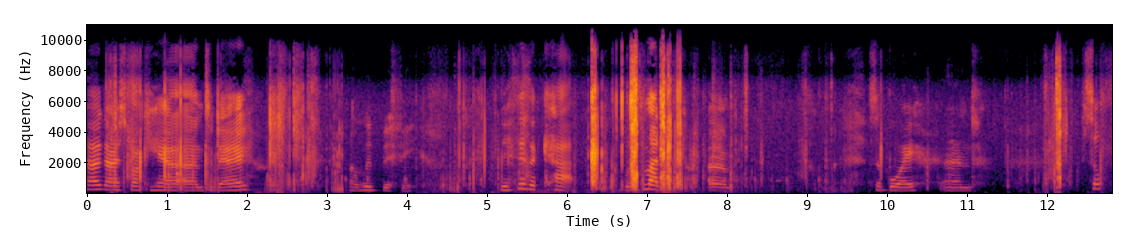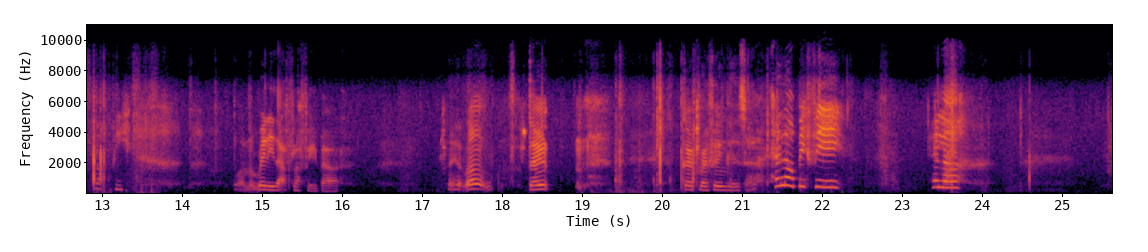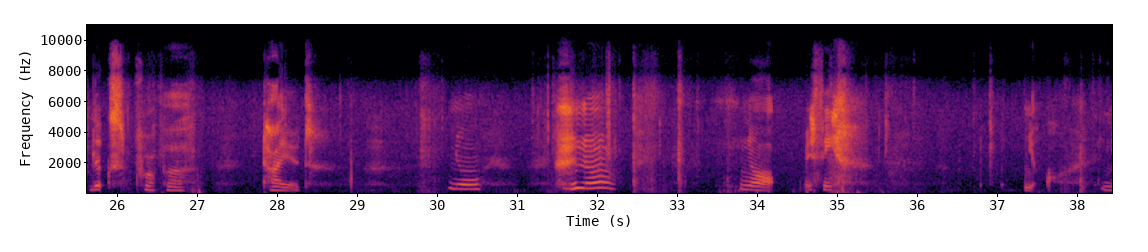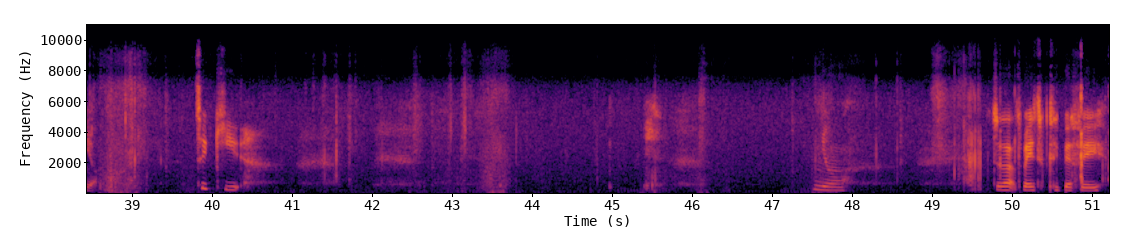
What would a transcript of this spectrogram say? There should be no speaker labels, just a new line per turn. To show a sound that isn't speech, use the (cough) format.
Hi guys, Sparkie here, and today I'm with Biffy. This is a cat. Where's Maddie? Um, it's a boy, and so fluffy. Well, not really that fluffy, but well, don't go for my fingers. Hello, Biffy. Hello. Looks proper tired. (laughs) No. No. No, Biffy. No. No. So cute. No. So that's basically Biffy.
